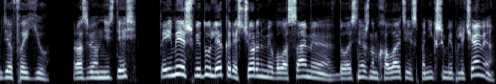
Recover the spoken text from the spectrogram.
«Где Фэйю? Разве он не здесь?» «Ты имеешь в виду лекаря с черными волосами, в белоснежном халате и с поникшими плечами?»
